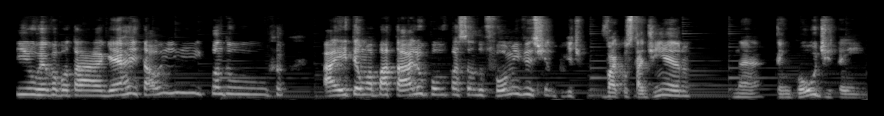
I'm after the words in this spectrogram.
e o rei vai botar a guerra e tal, e quando. Aí tem uma batalha, o povo passando fome investindo, porque tipo, vai custar dinheiro, né? Tem gold, tem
